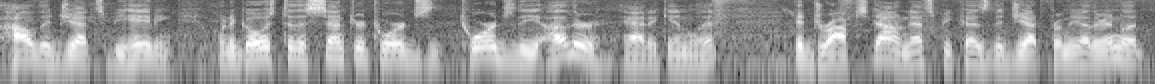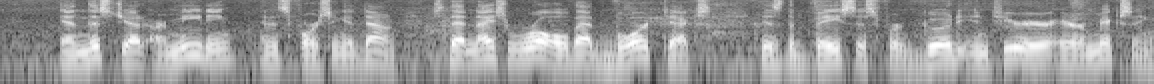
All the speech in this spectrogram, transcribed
how the jet's behaving. When it goes to the center towards, towards the other attic inlet, it drops down. That's because the jet from the other inlet and this jet are meeting and it's forcing it down. So that nice roll, that vortex, is the basis for good interior air mixing.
